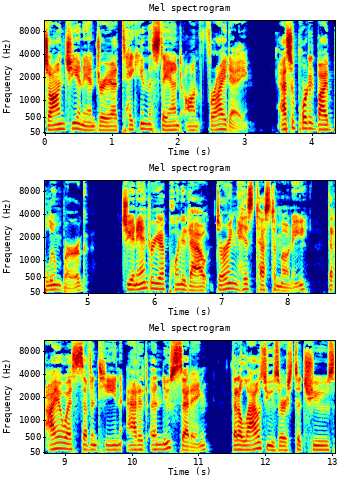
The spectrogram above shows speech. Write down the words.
John Giannandrea, taking the stand on Friday. As reported by Bloomberg, Giannandrea pointed out during his testimony that iOS 17 added a new setting that allows users to choose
